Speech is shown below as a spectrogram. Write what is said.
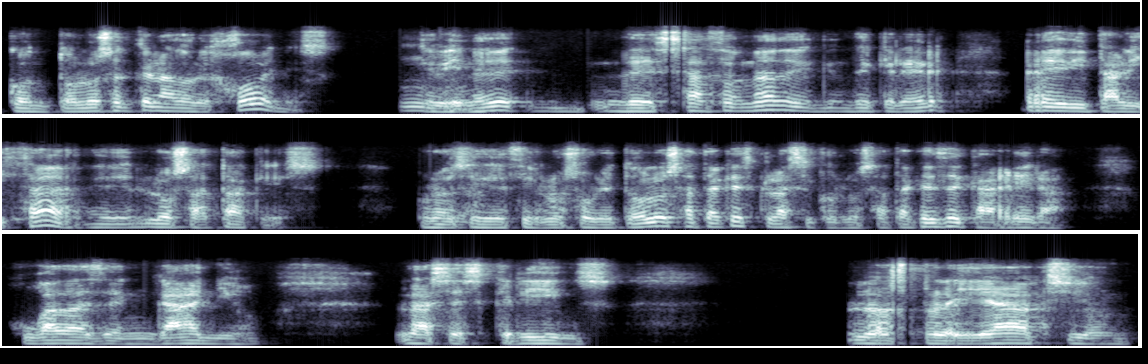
con todos los entrenadores jóvenes, que viene de, esa zona de, querer revitalizar eh, los ataques, por así decirlo, sobre todo los ataques clásicos, los ataques de carrera, jugadas de engaño, las screens, los play action.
